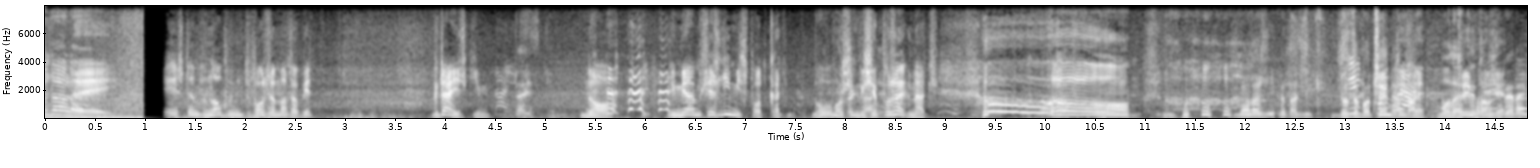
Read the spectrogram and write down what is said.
Lecimy dalej. Jestem w Nowym Dworze Mazowie... Gdańskim. Gdańskim. No. I, I miałem się z nimi spotkać, bo musimy się pożegnać. O! Na razie Tadzik. Do zobaczenia. Tak. Monety Trzymcie tam się. zbieraj.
